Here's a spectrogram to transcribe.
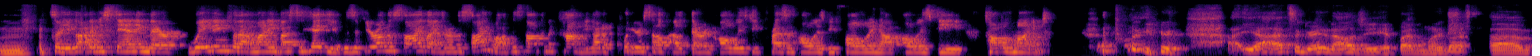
Mm. so you got to be standing there waiting for that money bus to hit you. Because if you're on the sidelines or on the sidewalk, it's not going to come. You got to put yourself out there and always be present, always be following up, always be top of mind. yeah, that's a great analogy. Hit by the money bus. Um,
